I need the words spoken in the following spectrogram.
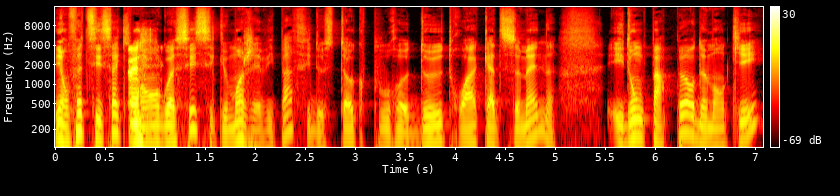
Et en fait, c'est ça qui m'a angoissé, c'est que moi, je n'avais pas fait de stock pour 2, 3, 4 semaines. Et donc, par peur de manquer,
